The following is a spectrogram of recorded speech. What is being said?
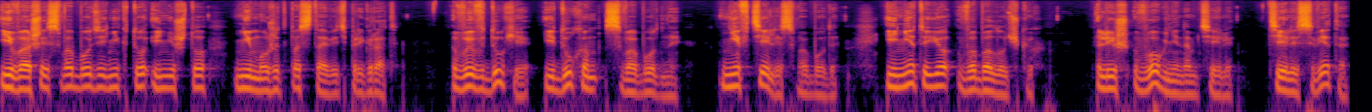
и вашей свободе никто и ничто не может поставить преград. Вы в духе и духом свободны, не в теле свободы, и нет ее в оболочках. Лишь в огненном теле, теле света,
